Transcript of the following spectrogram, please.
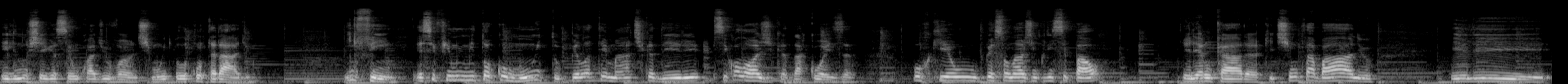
ele não chega a ser um coadjuvante, muito pelo contrário. Enfim, esse filme me tocou muito pela temática dele psicológica da coisa, porque o personagem principal, ele era um cara que tinha um trabalho, ele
